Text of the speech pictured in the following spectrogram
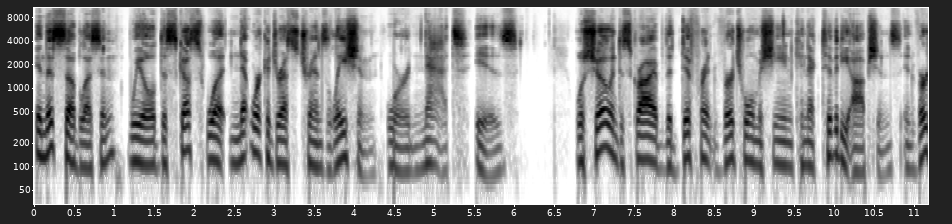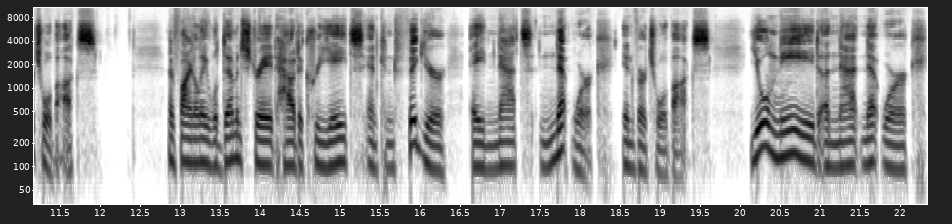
In this sublesson, we'll discuss what Network Address Translation, or NAT, is. We'll show and describe the different virtual machine connectivity options in VirtualBox. And finally, we'll demonstrate how to create and configure a NAT network in VirtualBox. You'll need a NAT network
